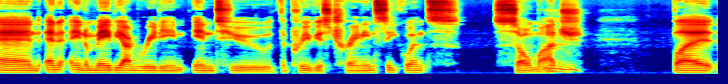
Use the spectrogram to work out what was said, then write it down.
and and you know maybe I'm reading into the previous training sequence so much, mm. But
